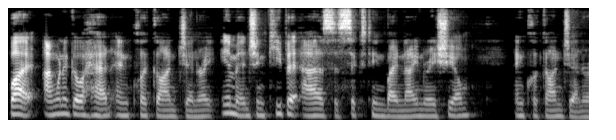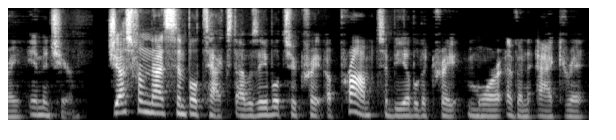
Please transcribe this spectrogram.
But I'm going to go ahead and click on generate image and keep it as a 16 by 9 ratio and click on generate image here. Just from that simple text, I was able to create a prompt to be able to create more of an accurate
